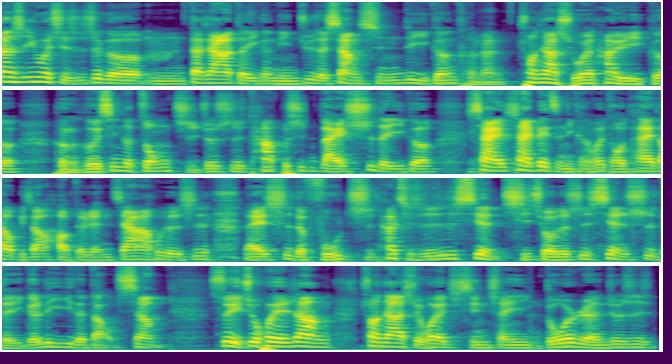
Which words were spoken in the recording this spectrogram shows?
但是因为其实这个嗯大家的一个凝聚的向心力跟可能创价学会它有一个很核心的宗旨，就是它不是来世的一个下一下一辈子你可能会投胎到比较好的人家，或者是来世的福祉，它其实是现祈求的是现世的一个利益的。导向，所以就会让创价学会形成很多人，就是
